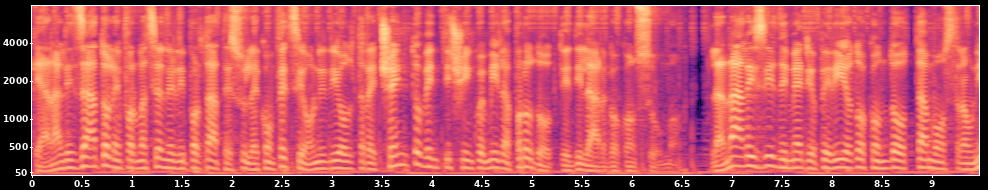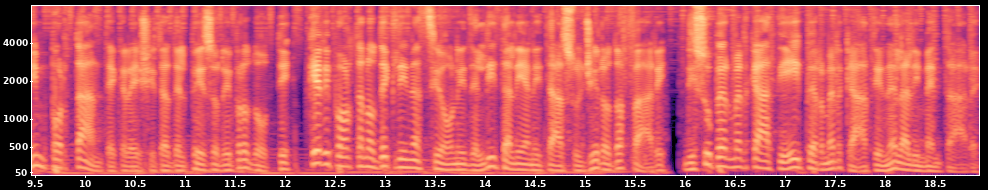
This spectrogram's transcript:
che ha analizzato le informazioni riportate sulle confezioni di oltre 125.000 prodotti di largo consumo. L'analisi di medio periodo condotta mostra un'importante crescita del peso dei prodotti che riportano declinazioni dell'italianità sul giro d'affari di supermercati e ipermercati nell'alimentare.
